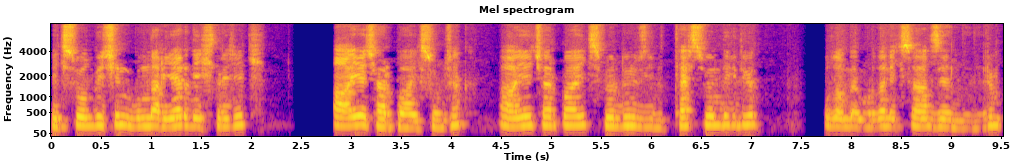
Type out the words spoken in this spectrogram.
eksi olduğu için bunlar yer değiştirecek. a'ya çarpı ax olacak. a'ya çarpı ax gördüğünüz gibi ters yönde gidiyor. O zaman ben buradan eksi az elde ederim.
